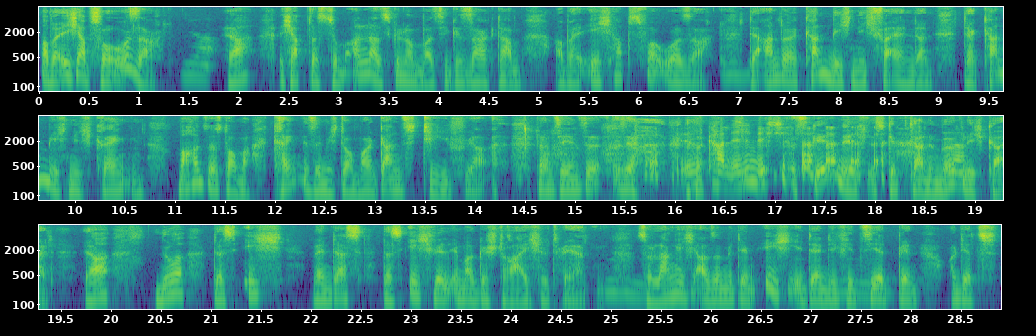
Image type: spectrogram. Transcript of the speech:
Aber ich habe es verursacht. Ja. ja, ich habe das zum Anlass genommen, was Sie gesagt haben, aber ich habe es verursacht. Mhm. Der andere kann mich nicht verändern, der kann mich nicht kränken. Machen Sie es doch mal, kränken Sie mich doch mal ganz tief, ja. Dann sehen Sie. Ja. Das kann ich nicht. Es geht nicht, es gibt keine Möglichkeit. Ja, nur dass Ich wenn das, das Ich will immer gestreichelt werden. Mhm. Solange ich also mit dem Ich identifiziert mhm. bin und jetzt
